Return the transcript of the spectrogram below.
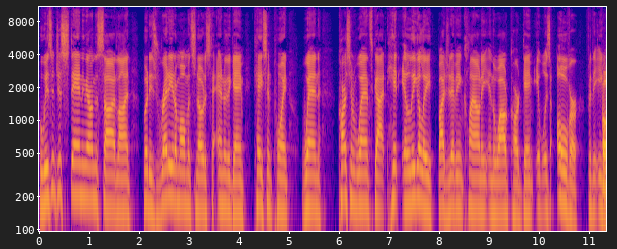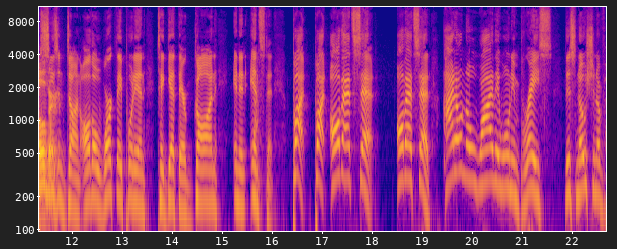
who isn't just standing there on the sideline, but is ready at a moment's notice to enter the game. Case in point, when Carson Wentz got hit illegally by Jadeveon Clowney in the wild card game, it was over for the Eagles. Over. Season done. All the work they put in to get there, gone in an instant. But, but, all that said, all that said, I don't know why they won't embrace this notion of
